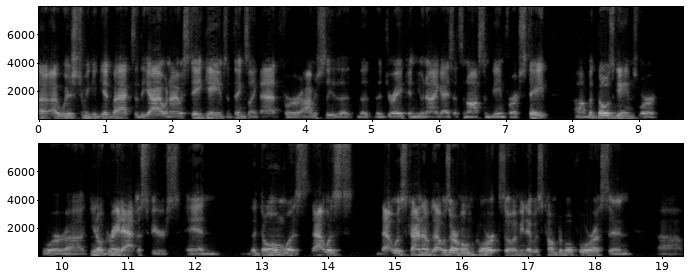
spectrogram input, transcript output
I I wish we could get back to the Iowa and Iowa State games and things like that for obviously the the, the Drake and UNI guys. That's an awesome game for our state. Uh, but those games were were uh, you know great atmospheres, and the dome was that was that was kind of that was our home court. So I mean, it was comfortable for us, and um,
